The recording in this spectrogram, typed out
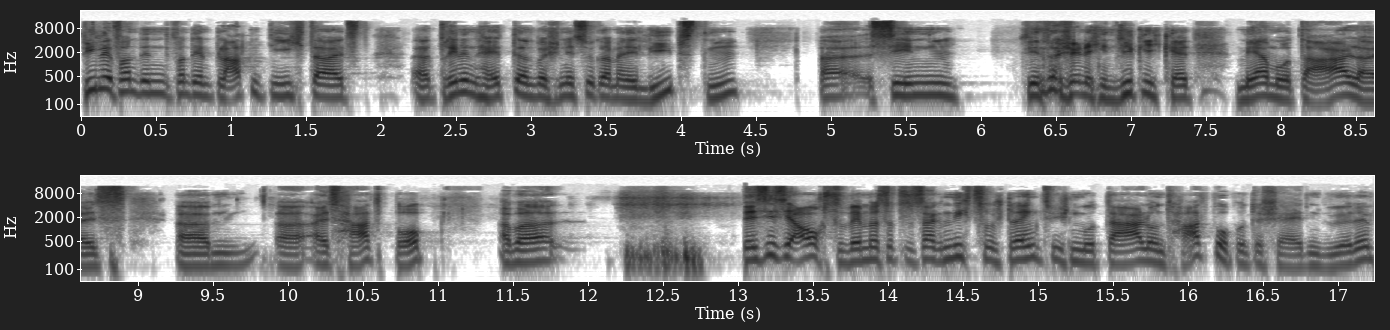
viele von den, von den Platten, die ich da jetzt äh, drinnen hätte und wahrscheinlich sogar meine liebsten, äh, sind, sind wahrscheinlich in Wirklichkeit mehr modal als, ähm, äh, als Hardbop. Aber das ist ja auch so, wenn man sozusagen nicht so streng zwischen Modal und Hardbop unterscheiden würde,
